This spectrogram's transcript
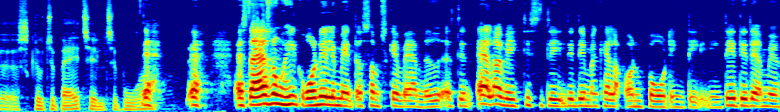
øh, skrive tilbage til til brugeren? Ja, ja, altså der er sådan nogle helt grundelementer, som skal være med. Altså den allervigtigste del, det er det, man kalder onboarding-delen. Det er det der med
